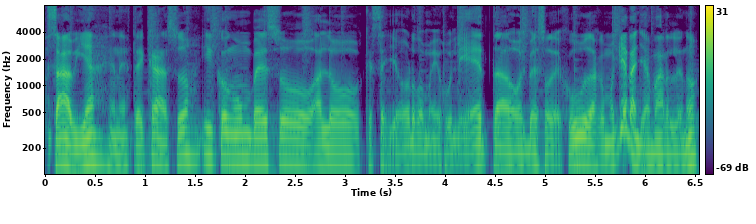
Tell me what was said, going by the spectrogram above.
sabia en este caso y con un beso a lo, qué sé yo, Romeo y Julieta o el beso de Judas, como quieran llamarle, ¿no?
